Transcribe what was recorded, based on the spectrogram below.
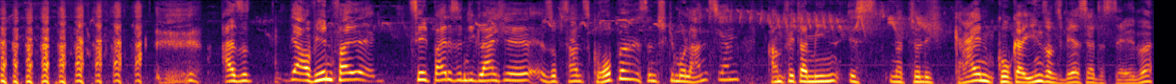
also, ja, auf jeden Fall zählt beides in die gleiche Substanzgruppe. Es sind Stimulantien. Amphetamin ist natürlich kein Kokain, sonst wäre es ja dasselbe.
